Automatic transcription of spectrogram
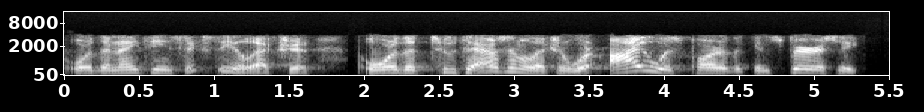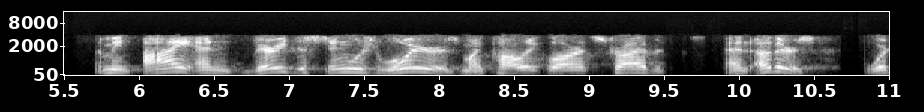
or the 1960 election, or the 2000 election, where I was part of the conspiracy. I mean, I and very distinguished lawyers, my colleague Laurence Tribe and others, were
